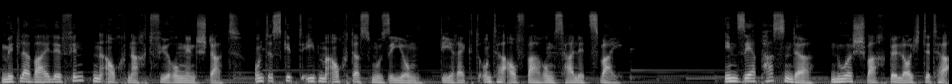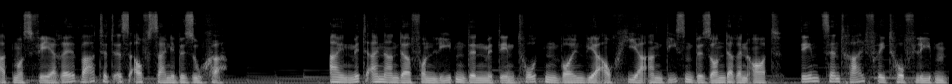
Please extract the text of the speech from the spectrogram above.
Mittlerweile finden auch Nachtführungen statt und es gibt eben auch das Museum, direkt unter Aufbahrungshalle 2. In sehr passender, nur schwach beleuchteter Atmosphäre wartet es auf seine Besucher. Ein Miteinander von Lebenden mit den Toten wollen wir auch hier an diesem besonderen Ort, dem Zentralfriedhof, leben,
